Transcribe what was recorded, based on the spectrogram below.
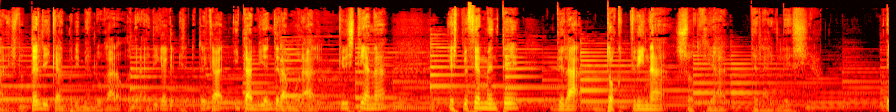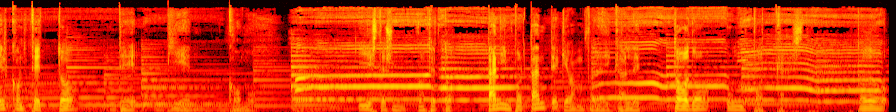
aristotélica en primer lugar, o de la ética aristotélica, y también de la moral cristiana, especialmente de la doctrina social de la Iglesia, el concepto de bien común. Y este es un concepto tan importante que vamos a dedicarle todo un podcast, todo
